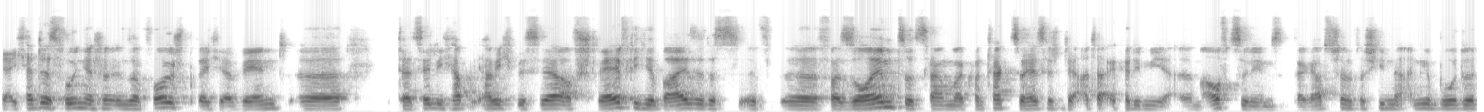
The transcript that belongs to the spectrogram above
Ja, ich hatte es vorhin ja schon in unserem Vorgespräch erwähnt. Äh, tatsächlich habe hab ich bisher auf sträfliche Weise das äh, versäumt, sozusagen mal Kontakt zur Hessischen Theaterakademie ähm, aufzunehmen. Da gab es schon verschiedene Angebote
